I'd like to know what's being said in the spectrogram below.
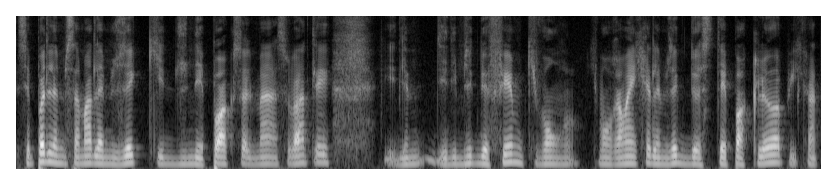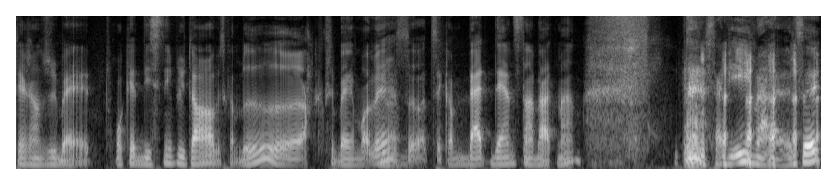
c'est pas nécessairement de la musique qui est d'une époque seulement. Souvent, il y, a des musiques de films qui vont, qui vont vraiment écrire de la musique de cette époque-là. Puis quand tu es rendu ben, 3-4 décennies plus tard, c'est comme c'est bien mauvais ça. C'est comme Bad Dance dans Batman. ça vieillit mal, tu sais.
